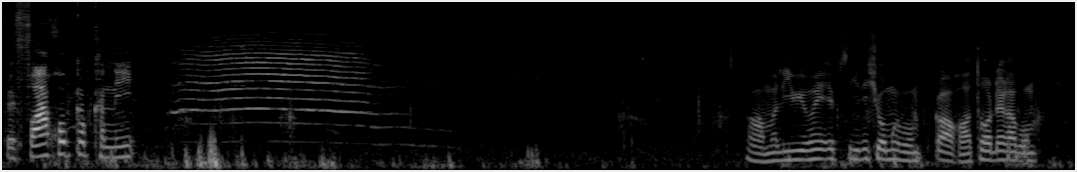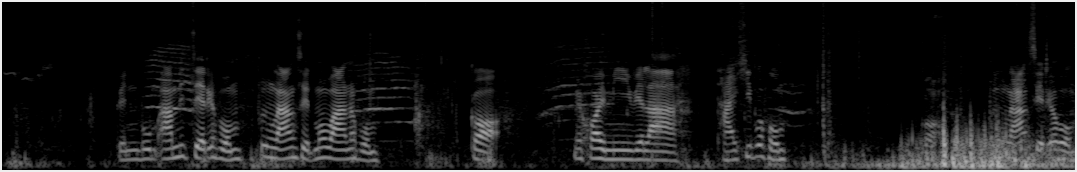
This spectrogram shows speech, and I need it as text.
ไฟฟ้าครบครับคันนี้ก็มารีวิวให้ FC ได้ชมครับผม ก็ขอโทษด้วยครับผม เป็นบูมอาร์มพิเศษครับผมเพิ่งล้างเสร็จเมื่อวานนะผม ก็ไม่ค่อยมีเวลาถ่ายคลิปครับผม ก็เพิ่งล้างเสร็จครับผม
